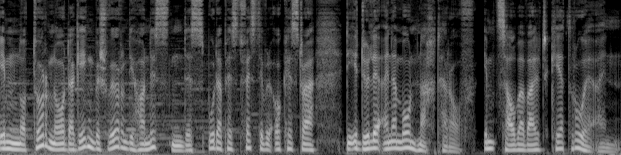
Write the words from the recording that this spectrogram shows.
Im Notturno dagegen beschwören die Hornisten des Budapest Festival Orchestra die Idylle einer Mondnacht herauf. Im Zauberwald kehrt Ruhe ein.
